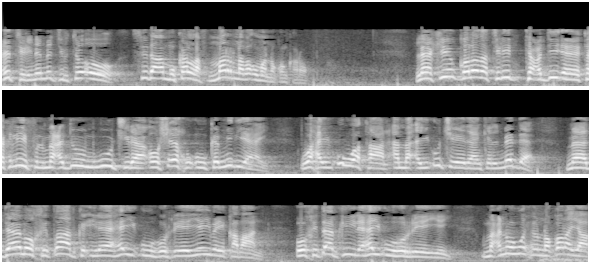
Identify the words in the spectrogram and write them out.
Cid tidhina ma jirto oo sidaa mukallaf marnaba uma noqon karo. Laakiin qolada tidhi tadi takliifulmacduum wuu jiraa oo sheekhu uu ka mid yahay waxay u wataan ama ay u jeedaan kelmadda maadaamo khitaabka ilaahay uu horreeyey bay qabaan. Oo khitaabkii ilaahay uu horreeyey. Macnuhu wuxuu noqonayaa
